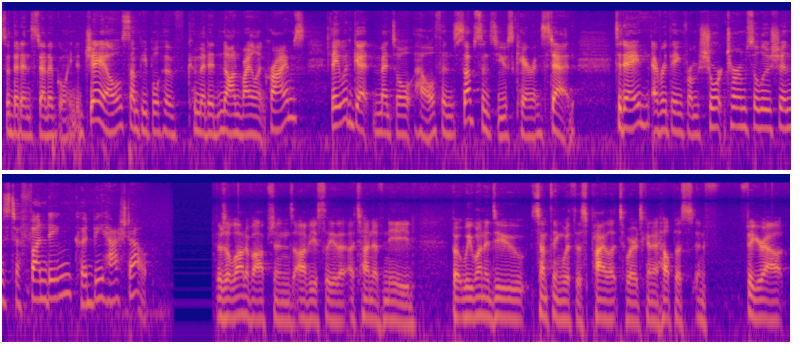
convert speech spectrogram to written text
so that instead of going to jail, some people who have committed nonviolent crimes, they would get mental health and substance use care instead. Today, everything from short-term solutions to funding could be hashed out. There's a lot of options, obviously a ton of need, but we want to do something with this pilot to where it's going to help us and figure out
